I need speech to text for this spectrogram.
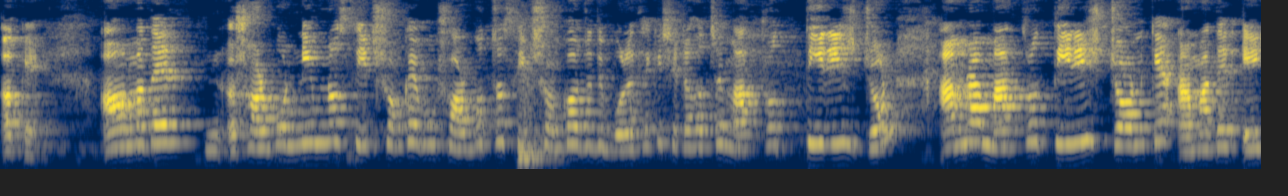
ওকে আমাদের সর্বনিম্ন সিট সংখ্যা এবং সর্বোচ্চ সিট সংখ্যাও যদি বলে থাকি, সেটা হচ্ছে মাত্র তিরিশ জন। আমরা মাত্র তিরিশ জনকে আমাদের এই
